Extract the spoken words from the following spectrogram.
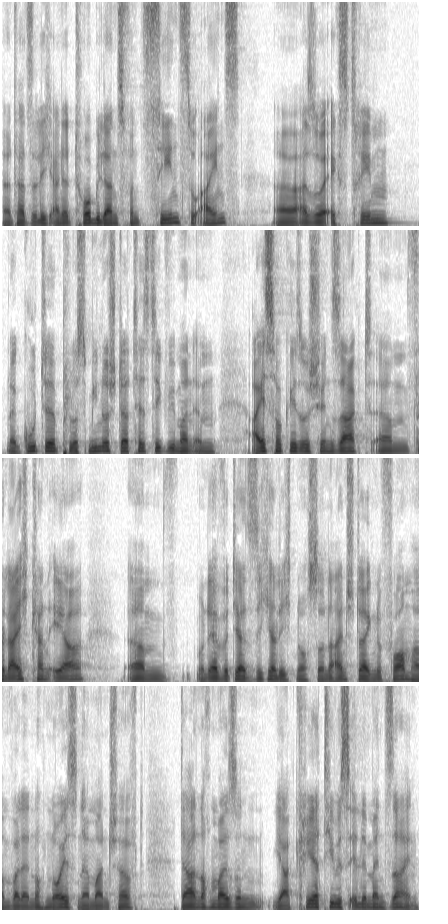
äh, tatsächlich eine Torbilanz von 10 zu 1. Äh, also extrem eine gute Plus-Minus-Statistik, wie man im Eishockey so schön sagt. Ähm, vielleicht kann er, ähm, und er wird ja sicherlich noch so eine einsteigende Form haben, weil er noch neu ist in der Mannschaft, da nochmal so ein ja, kreatives Element sein.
